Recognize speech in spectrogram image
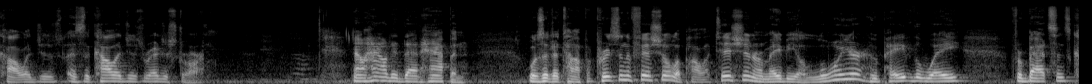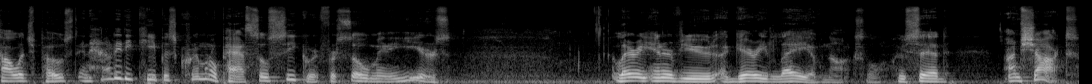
colleges, as the college's registrar. Now, how did that happen? Was it a top prison official, a politician, or maybe a lawyer who paved the way for Batson's college post? And how did he keep his criminal past so secret for so many years? Larry interviewed a Gary Lay of Knoxville who said, I'm shocked.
